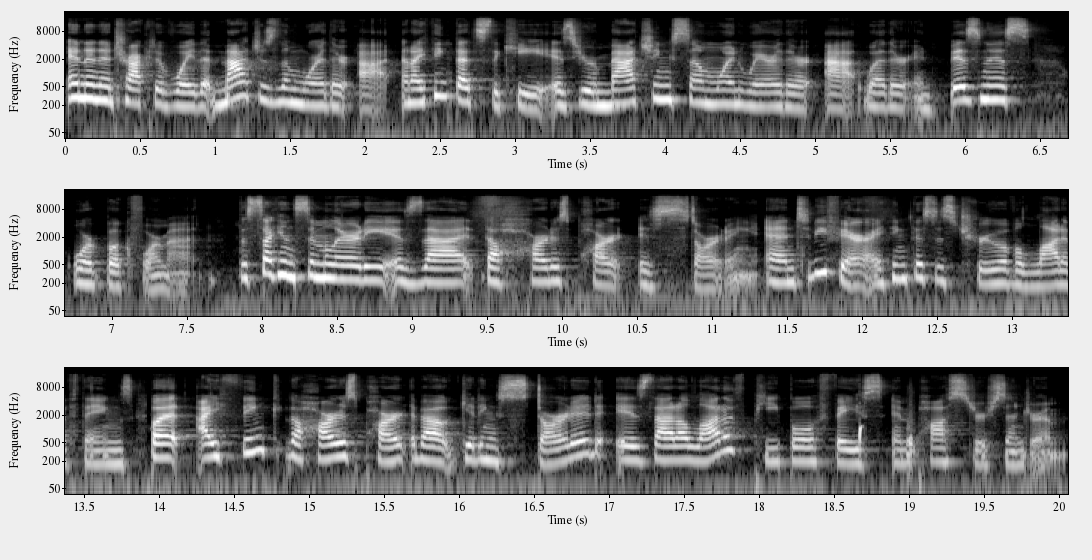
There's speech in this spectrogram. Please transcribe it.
in an attractive way that matches them where they're at. And I think that's the key is you're matching someone where they're at, whether in business or book format. The second similarity is that the hardest part is starting. And to be fair, I think this is true of a lot of things, but I think the hardest part about getting started is that a lot of people face imposter syndrome,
